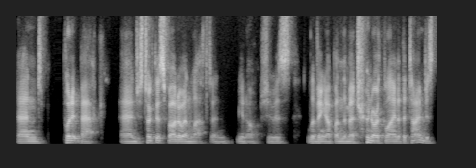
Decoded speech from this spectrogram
and put it back and just took this photo and left. And, you know, she was living up on the Metro North line at the time, just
